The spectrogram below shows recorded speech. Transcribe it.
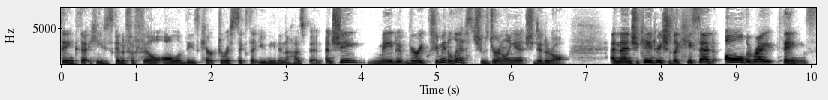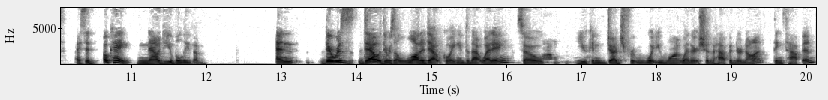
think that he's going to fulfill all of these characteristics that you need in a husband. And she made it very, she made a list. She was journaling it. She did it all. And then she came to me. She's like, he said all the right things. I said, okay, now do you believe him? And there was doubt. There was a lot of doubt going into that wedding. So wow. you can judge for what you want, whether it should have happened or not. Things happen.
